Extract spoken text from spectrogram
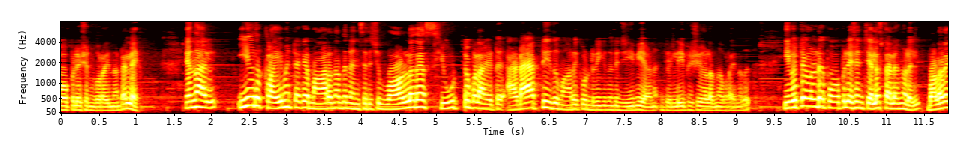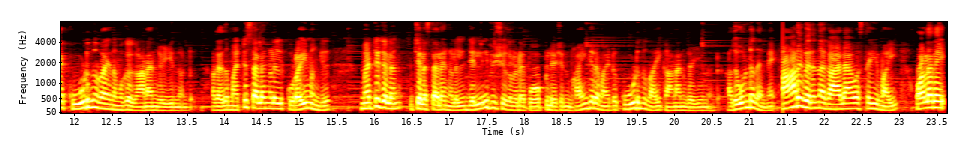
പോപ്പുലേഷൻ കുറയുന്നുണ്ട് അല്ലേ? എന്നാൽ ഈ ഒരു ക്ലൈമറ്റൊക്കെ മാറുന്നതിനനുസരിച്ച് വളരെ സ്യൂട്ടബിളായിട്ട് അഡാപ്റ്റ് ചെയ്ത് മാറിക്കൊണ്ടിരിക്കുന്ന ഒരു ജീവിയാണ് ജെല്ലി ഫിഷുകൾ എന്ന് പറയുന്നത്. ഇവറ്റകളുടെ പോപ്പുലേഷൻ ചില സ്ഥലങ്ങളിൽ വളരെ കൂടുന്നതായി നമുക്ക് കാണാൻ കഴിയുന്നുണ്ട്. അതായത് മറ്റ് സ്ഥലങ്ങളിൽ കുറയുമെങ്കിൽ മറ്റു ചില ചില സ്ഥലങ്ങളിൽ ജെല്ലി ഫിഷുകളുടെ പോപ്പുലേഷൻ ഭയങ്കരമായിട്ട് കൂടുന്നതായി കാണാൻ കഴിയുന്നുണ്ട്. അതുകൊണ്ട് തന്നെ മാറി വരുന്ന കാലാവസ്ഥയുമായി വളരെ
